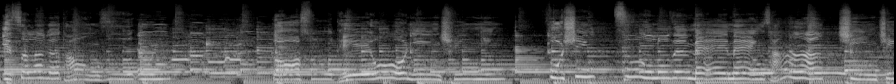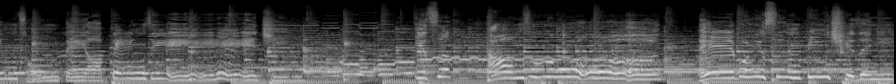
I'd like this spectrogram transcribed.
一只那个唐世伟告诉台下年轻人，复兴之路是漫漫长，千斤重担要担在肩。一只唐世伟陪伴身边七十年，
